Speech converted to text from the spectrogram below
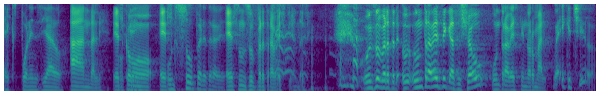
exponenciado. ándale, es como... Es, un súper travesti. Es un súper travesti, ándale. un, super un travesti que hace show, un travesti normal. Güey, qué chido.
